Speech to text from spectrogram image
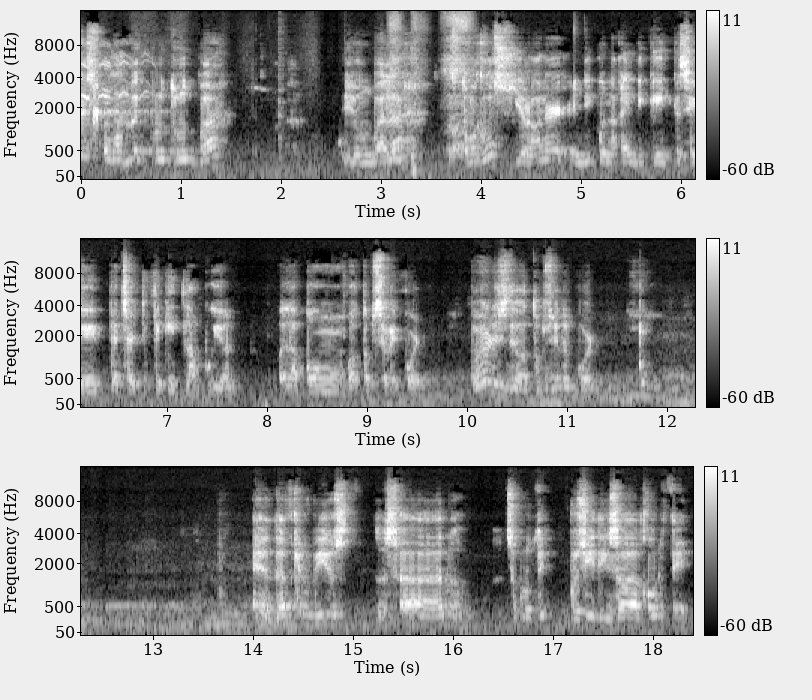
Chest pala? Nag-protrude ba? Yung bala? Tumagos? Your Honor, hindi po naka-indicate kasi death certificate lang po yun. Wala pong autopsy report. Where is the autopsy report? Yeah, that can be used sa ano, sa proceeding sa korte.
